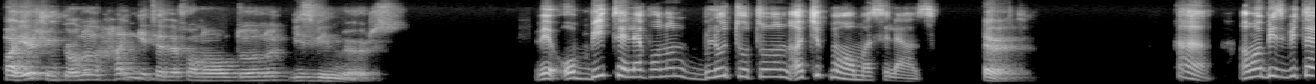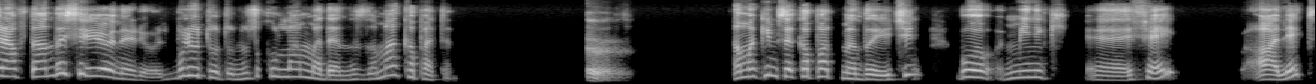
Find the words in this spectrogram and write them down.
Hayır çünkü onun hangi telefon olduğunu biz bilmiyoruz. Ve o bir telefonun Bluetooth'unun açık mı olması lazım? Evet. Ha, ama biz bir taraftan da şeyi öneriyoruz. Bluetooth'unuzu kullanmadığınız zaman kapatın. Evet. Ama kimse kapatmadığı için bu minik e, şey alet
